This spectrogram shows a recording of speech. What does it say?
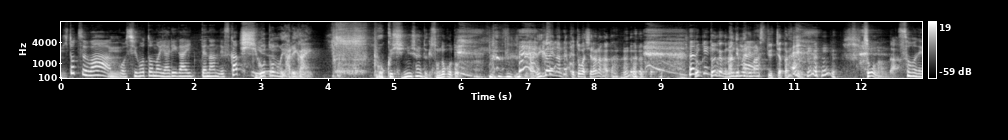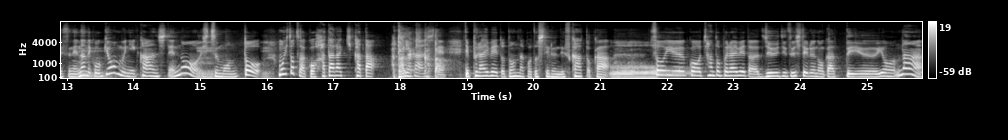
1つはうん。こう仕事のやりがいって何ですかっていう。仕事のやりがい僕新入社員の時そんなことやりがいなんて言葉知らなかった。ととにかく何でもやりますって言っちゃった、そうなんだ。そうですね。なんでこううん。業務に関しての質問と、うん。もう一つはこう働き方に関して、でプライベートどんなことしてるんですかとか、そういうこうちゃんとプライベートは充実してるのかっていうような、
